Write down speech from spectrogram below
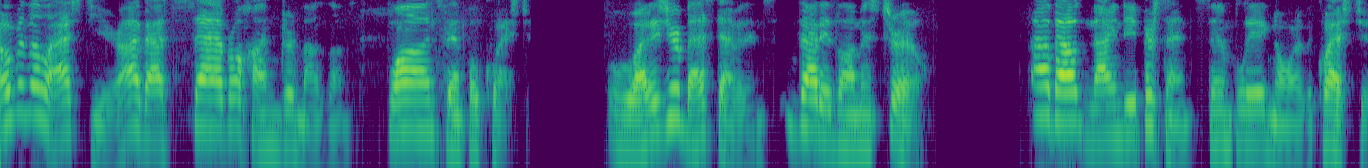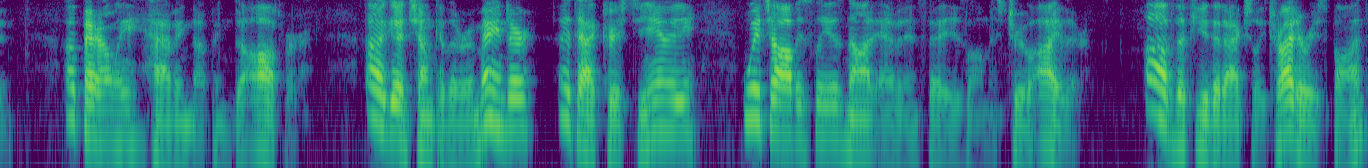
over the last year, I've asked several hundred Muslims one simple question. What is your best evidence that Islam is true? About 90% simply ignore the question, apparently having nothing to offer. A good chunk of the remainder attack Christianity, which obviously is not evidence that Islam is true either. Of the few that actually try to respond,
